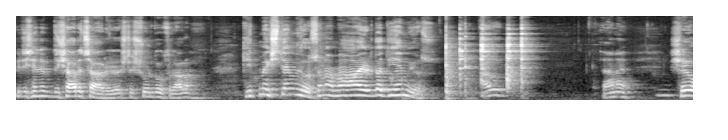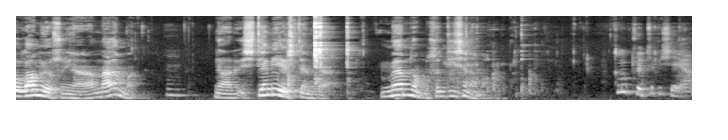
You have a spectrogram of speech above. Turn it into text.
biri seni dışarı çağırıyor işte şurada oturalım. Gitmek istemiyorsun ama hayır da diyemiyorsun. Yani şey olamıyorsun yani anladın mı? Yani istemiyor istemiyor. Memnun musun? Değilsin ama. Bu kötü bir şey ya.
